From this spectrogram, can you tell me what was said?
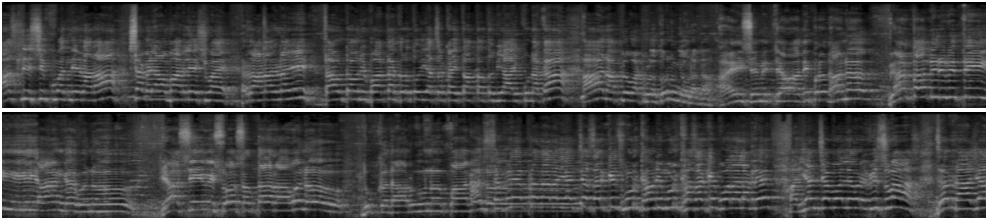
असली शिकवण देणारा सगळ्याला मारल्याशिवाय राहणार नाही. टावटावने बाता करतो याचं काही ताता तुम्ही ऐकू नका. आणि आपलं वाटोळं करून घेऊ नका. आयुष्य मिथ्यावादी प्रधान व्यर्था निर्मिती अंगवन त्याशी विश्वसत्ता रावण दुःख आणि पावन सगळे प्रधान यांच्यासारखेच मूर्खावने मूर्खासारखे बोलायला लागलेत. आणि यांच्या बोलण्यावर विश्वास जर राजा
